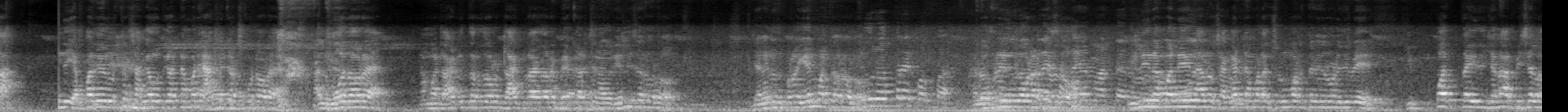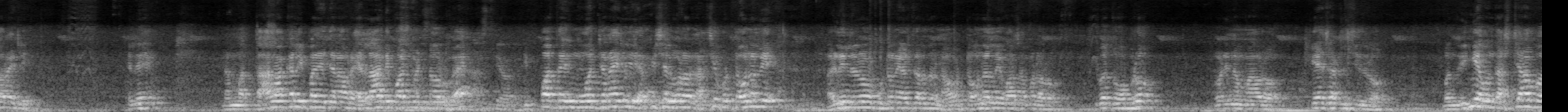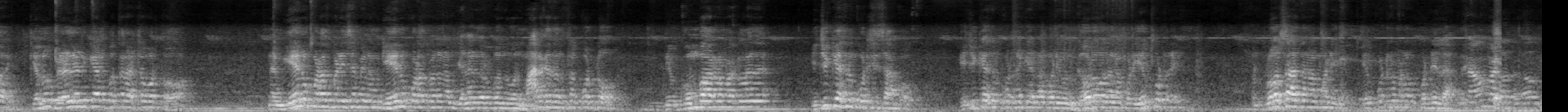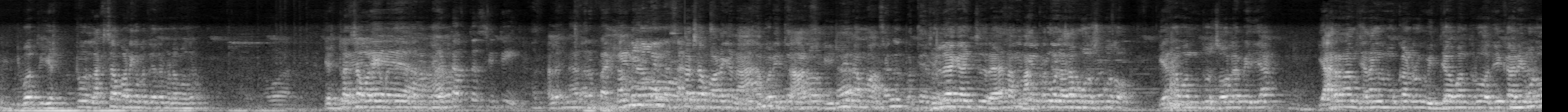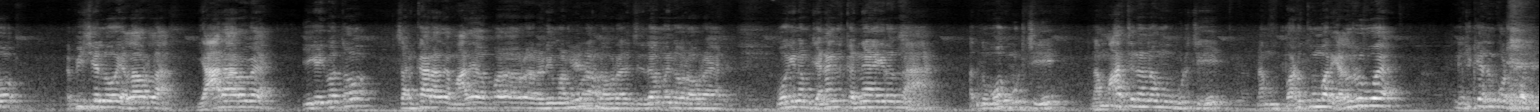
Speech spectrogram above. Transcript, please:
ಹಿಂದೆ ಎಪ್ಪತ್ತೈದು ವರ್ಷ ಸಂಘ ಉದ್ಘಾಟನೆ ಮಾಡಿ ಆಟ ಕಟ್ಸ್ಕೊಟ್ಟವ್ರೆ. ಅಲ್ಲಿ ಓದವ್ರೆ ನಮ್ಮ ಡಾಕ್ಟರ್ ತರದವ್ರು ಡಾಕ್ಟರ್ ಆಗೋರು ಬೇಕಾಡ್ತೀನಿ ಅವ್ರು ಎಲ್ಲಿ ಸರ್ ಅವರು. ಜನಗದ ಪರ ಏನು ಮಾಡ್ತಾರೆ ಅವರು? ಅಲ್ಲೊಬ್ಬರೇ ಇಲ್ಲಿ ಸಹಾಯ ಮಾಡ್ತಾರೆ ಇಲ್ಲಿ ನಮ್ಮಲ್ಲಿ ನಾನು ಸಂಘಟನೆ ಮಾಡೋಕೆ ಶುರು ಮಾಡ್ತಾ ನೋಡಿದೀವಿ. ಇಪ್ಪತ್ತೈದು ಜನ ಅಫೀಸಲ್ ಅವರ ಇಲ್ಲಿ. ಇಲ್ಲಿ ನಮ್ಮ ತಾಲೂಕಲ್ಲಿ ಇಪ್ಪತ್ತೈದು ಜನ ಅವರು ಎಲ್ಲಾ ಡಿಪಾರ್ಟ್ಮೆಂಟ್ನವ್ರು ಇಪ್ಪತ್ತೈದು ಮೂವತ್ತು ಜನ ಇಲ್ಲಿ ಅಫೀಸಲ್ಗಳು ನರಸೀಪುರ ಟೌನಲ್ಲಿ ಹಳ್ಳಿಲಿರೋ ಬಿಟ್ಟು ಹೇಳ್ತಾ ಇರೋದು. ನಾವು ಟೌನಲ್ಲಿ ವಾಸ ಮಾಡೋರು. ಇವತ್ತು ಒಬ್ರು ನೋಡಿ ನಮ್ಮ ಅವರು K S R T C ಇದ್ರು ಬಂದು ಹಿಂಗೆ ಒಂದು ಅಷ್ಟು ಜನ ಬ- ಕೆಲವು ಬೆರಳಿಕೆ ಅಂತ ಬರ್ತಾರೆ ಅಷ್ಟೇ ಹೊರತು. ನಮ್ಗೇನು ಕೊಡೋದು ಬೇಡಿ ಸ್ವಾಮಿ ನಮ್ಗೆ ಏನು ಕೊಡೋದು ಬೇಡ. ನಮ್ಮ ಜನಗಳು ಬಂದು ಒಂದು ಮಾರ್ಗದರ್ಶನ ಕೊಟ್ಟು ನೀವು ಕುಂಬಾರ ಮಕ್ಕಳನ್ನ ಎಜುಕೇಷನ್ ಕೊಡಿಸಿ ಸಾಕು. ಎಜುಕೇಷನ್ ಕೊಡ್ಸೋಕೆ ಏನೋ ಮಾಡಿ ಒಂದು ಗೌರವಧನ ಕೊಡಿ ಎಲ್ಲಿ ಕೊಡ್ರಿ ಒಂದು ಪ್ರೋತ್ಸಾಹನ ಮಾಡಿ ಎಲ್ಲಿ ಕೊಟ್ಟರೆ ಮೇಡಮ್ ಕೊಟ್ಟಿಲ್ಲ. ಇವತ್ತು ಎಷ್ಟು ಲಕ್ಷ ಬಾಡಿಗೆ ಬಂದಿದೆ ಮೇಡಮ್ ಅದು? ಎಷ್ಟು ಲಕ್ಷ ಬಾಡಿಗೆ ಬಂದಿದೆ ಲಕ್ಷ ಬಾಡಿಗೆನ ಬರೀ ಇಲ್ಲಿ ನಮ್ಮ ಜಿಲ್ಲೆಗೆ ಹಂಚಿದ್ರೆ ನಮ್ಮ ಮಕ್ಕಳುಗಳೆಲ್ಲ ಓದಿಸ್ಬೋದು ಏನೋ ಒಂದು ಸೌಲಭ್ಯ ಇದೆಯಾ? ಯಾರ ನಮ್ಮ ಜನಾಂಗದ ಮುಖಂಡರು ವಿದ್ಯಾವಂತರು ಅಧಿಕಾರಿಗಳು ಅಫಿಷಿಯಲ್ಲು ಎಲ್ಲವರಲ್ಲ ಯಾರು ಈಗ ಇವತ್ತು ಸರ್ಕಾರ ಅದೇ ಮಾದೇವಪ್ಪ ಅವರ ರೆಡಿ ಮಾಡ್ಕೊಂಡು ಅವರ ಸಿದ್ದರಾಮಯ್ಯನವ್ರು ಅವರ. ಹೋಗಿ ನಮ್ಮ ಜನಾಂಗ ಕನ್ಯೆ ಆಗಿರೋದನ್ನ ಅದನ್ನ ಹೋಗಿ ಮುಟ್ಸಿ ನಮ್ಮ ಮಾತಿನ ನಮಗೆ ಮುಟ್ಸಿ ನಮ್ಮ ಬಡಕುಂಬಾರ್ ಎಲ್ರಿಗೂ ಎಜುಕೇಶನ್ ಕೊಡ್ಬೋದು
